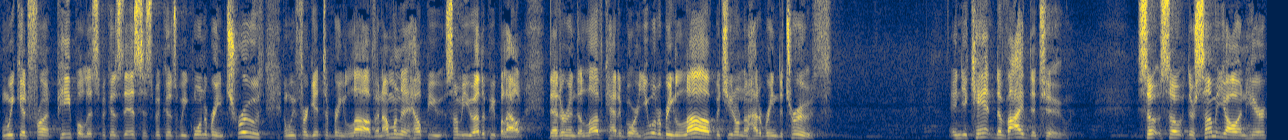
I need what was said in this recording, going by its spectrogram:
when we confront people. It's because this is because we want to bring truth and we forget to bring love. And I'm going to help you, some of you other people out that are in the love category. You want to bring love, but you don't know how to bring the truth. And you can't divide the two. So, so there's some of y'all in here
